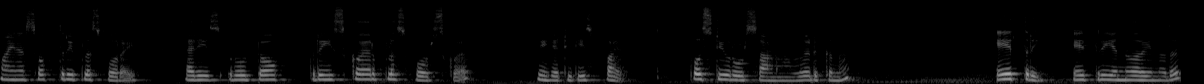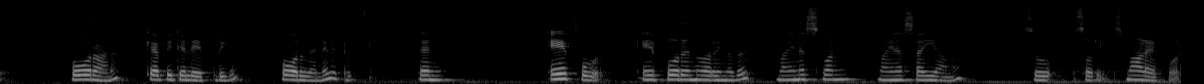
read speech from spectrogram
minus of three plus four I that is root of three square plus four square we get it is five positive roots ആണ് നമ്മൾ എടുക്കുന്നത്. എ ത്രീ എ ത്രീ എന്ന് പറയുന്നത് ഫോർ ആണ്. ക്യാപിറ്റൽ എ ത്രീയും ഫോർ തന്നെ കിട്ടും. Then A four A four എന്ന് പറയുന്നത് മൈനസ് വൺ മൈനസ് ഐ ആണ്. So sorry small A four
